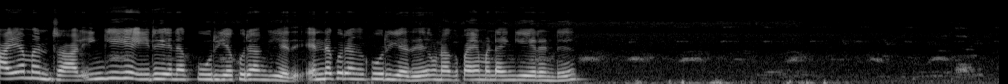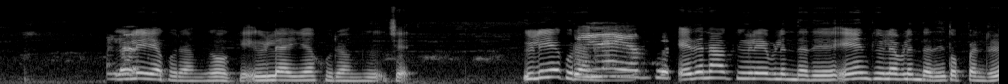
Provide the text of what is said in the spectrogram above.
பயம் என்றால் இங்கேயே இரு என கூறிய குரங்கு எது? எந்த குரங்கு கூறியது? உனக்கு பயம் என்றால் இங்கேயே இரண்டு. இளைய குரங்கு ஓகே. இளைய குரங்கு சரி இளைய குரங்கு. எதனால் கீழே விழுந்தது? ஏன் கீழே விழுந்தது தொப்பென்று?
